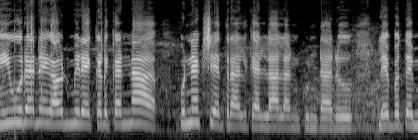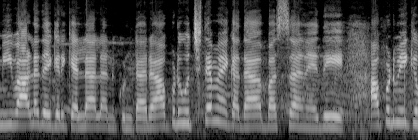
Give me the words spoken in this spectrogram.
మీ ఊరనే కాబట్టి మీరు ఎక్కడికన్నా పుణ్యక్షేత్రాలకు వెళ్ళాలనుకుంటారు లేకపోతే మీ వాళ్ళ దగ్గరికి వెళ్ళాలనుకుంటారు. అప్పుడు ఉచితమే కదా బస్సు అనేది. అప్పుడు మీకు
